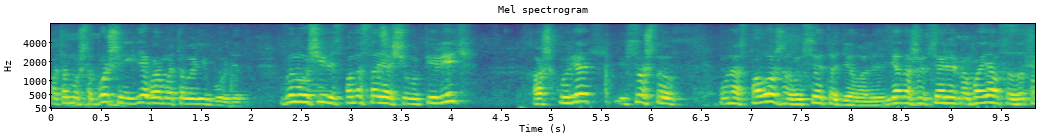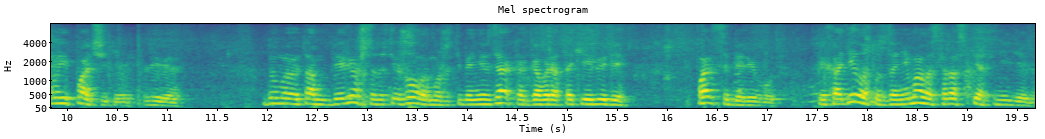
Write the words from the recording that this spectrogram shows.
потому что больше нигде вам этого не будет. Вы научились по-настоящему пилить, ошкурять, и все, что у нас положено, вы все это делали. Я даже все время боялся за твои пальчики, Ливия. Думаю, там берешься за тяжелое, может тебе нельзя, как говорят такие люди, пальцы берегут. Приходила тут, занималась раз в пять в неделю.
